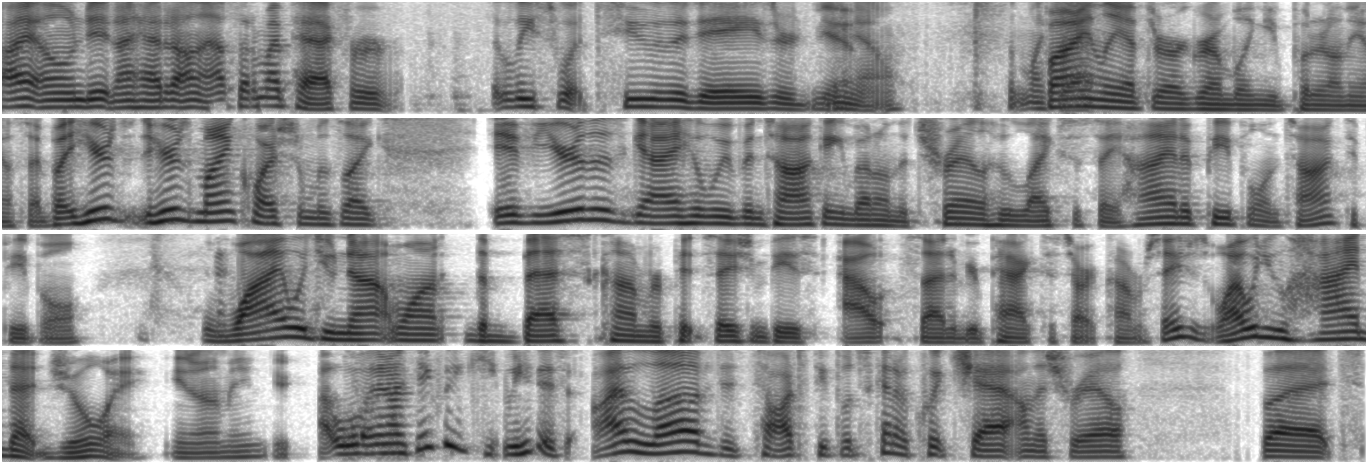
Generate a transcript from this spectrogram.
I owned it and I had it on the outside of my pack for at least what two of the days or Yeah. you know something like Finally, after our grumbling, you put it on the outside. But here's here's my question: was like, if you're this guy who we've been talking about on the trail who likes to say hi to people and talk to people, why would you not want the best conversation piece outside of your pack to start conversations? Why would you hide that joy? You know what I mean? You're- uh, Well, and I think we we this. I love to talk to people, just kind of a quick chat on the trail, but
